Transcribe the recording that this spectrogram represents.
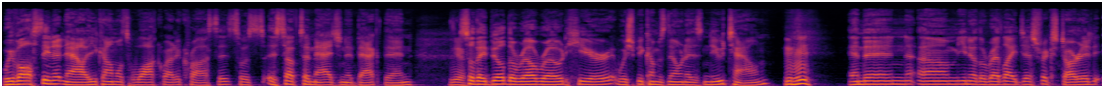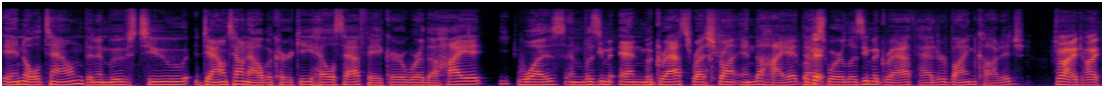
we've all seen it now. You can almost walk right across it. So it's, it's tough to imagine it back then. So they build the railroad here, which becomes known as Newtown. And then, um, you know, the red light district started in Old Town. Then it moves to downtown Albuquerque, Hell's Half Acre, where the Hyatt was, and Lizzie and McGrath's restaurant in the Hyatt. That's Okay. where Lizzie McGrath had her Vine Cottage. All right, all right.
